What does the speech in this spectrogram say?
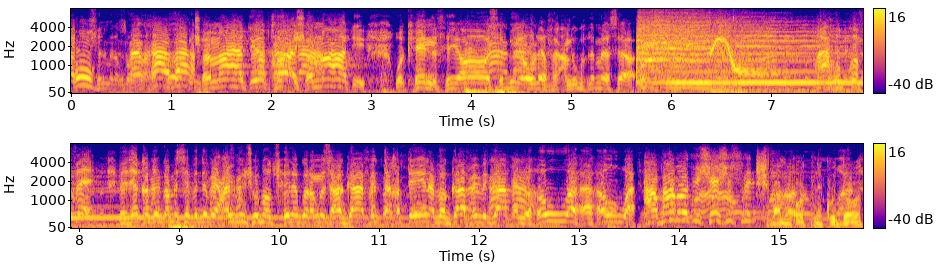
סחוג, זמנך עבר. שמעתי אותך, שמעתי. וכן, תיאס בי הולך ועמדו כל המסע. מה הוא קופא? וזה כתוב גם בספר דברי הימים שהוא מוצא לגורם לזה הגפן תחת תאנה וגפן וגפן והוא ההוא 416 700 נקודות.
